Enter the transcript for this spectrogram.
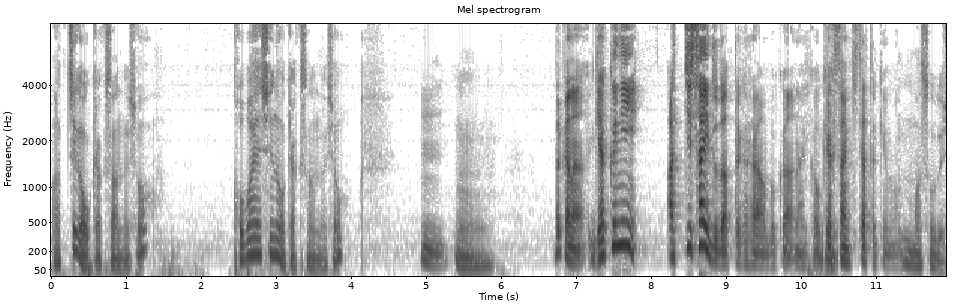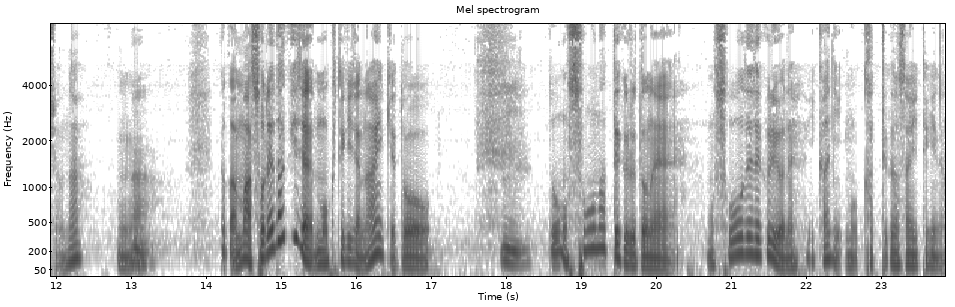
あっちがお客さんでしょ？小林のお客さんでしょ？うん。うん。だから逆に、あっちサイドだったから、僕はなんかお客さん来た時も。まあそうでしょうな。うん。うん。だからまあそれだけじゃ目的じゃないけど、うん。どうもそうなってくるとね、もうそう出てくるよね。いかにもう買ってください的な。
